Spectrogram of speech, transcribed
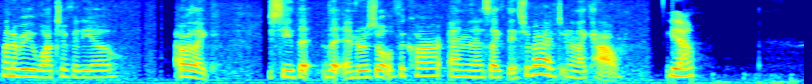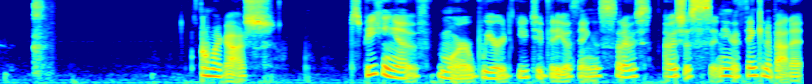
whenever you watch a video or like you see the the end result of the car and then it's like they survived and you're like how? Yeah. Oh my gosh. Speaking of more weird YouTube video things that I was I was just sitting here thinking about it.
